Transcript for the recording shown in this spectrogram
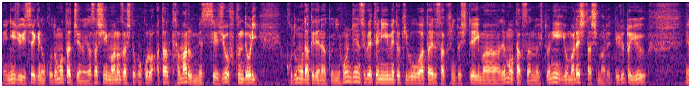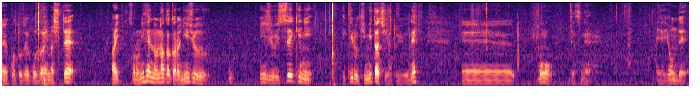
21世紀の子どもたちへの優しい眼差しと心温まるメッセージを含んでおり子供だけでなく日本人全てに夢と希望を与える作品として今でもたくさんの人に読まれ親しまれているという、えことでございましてはい。その2編の中から20 21世紀に生きる君たちへというね、えー、のをですね、えー、読んで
